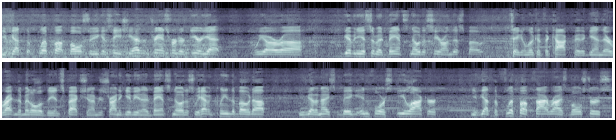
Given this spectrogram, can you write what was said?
You've got the flip-up bolster. You can see she hasn't transferred her gear yet. We are uh, giving you some advance notice here on this boat. Taking a look at the cockpit again. They're right in the middle of the inspection. I'm just trying to give you an advance notice. We haven't cleaned the boat up. You've got a nice big in-floor ski locker. You've got the flip-up thigh rise bolsters.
